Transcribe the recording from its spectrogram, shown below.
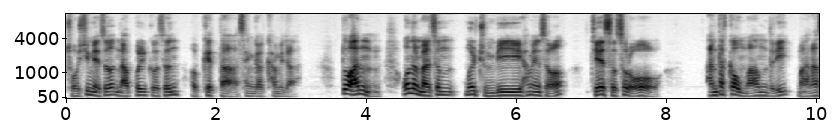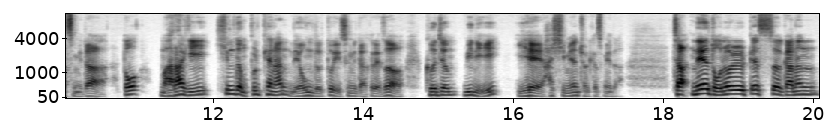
조심해서 나쁠 것은 없겠다 생각합니다. 또한 오늘 말씀을 준비하면서 제 스스로 안타까운 마음들이 많았습니다. 또 말하기 힘든 불편한 내용들도 있습니다. 그래서 그 점 미리 이해하시면 좋겠습니다. 자, 내 돈을 뺏어가는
